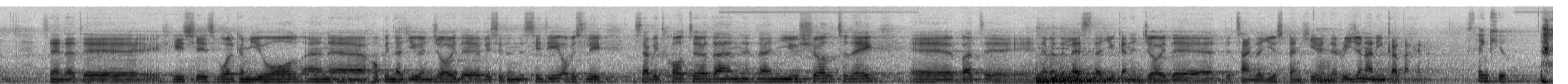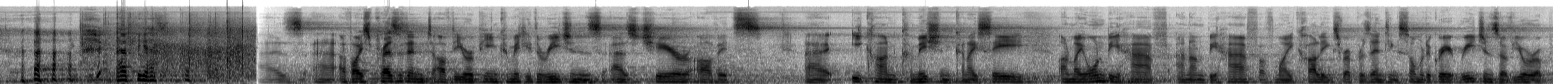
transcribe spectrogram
Saying that uh, he, she's welcome you all and uh, hoping that you enjoy the visit in the city. Obviously, it's a bit hotter than, than usual today, uh, but uh, nevertheless that you can enjoy the, the time that you spend here in the region and in Cartagena. Thank you. Gracias. As uh, a Vice President of the European Committee of the Regions, as Chair of its uh, Econ Commission, can I say on my own behalf and on behalf of my colleagues representing some of the great regions of Europe,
